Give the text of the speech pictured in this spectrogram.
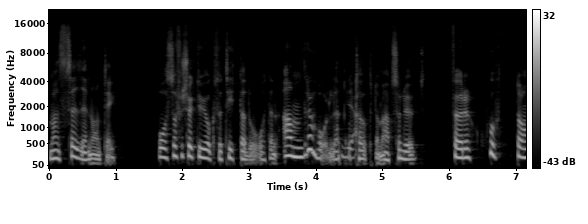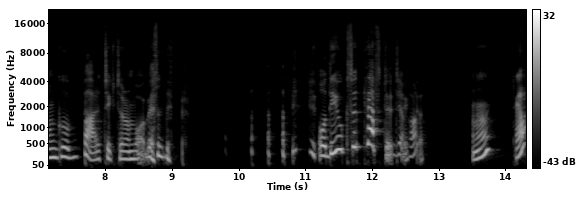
Man säger någonting. Och så försökte vi också titta då åt den andra hållet och Ja. ta upp dem absolut. För 17 gubbar tyckte de var väldigt och det är också ett kraftuttryck. Mm. Ja,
